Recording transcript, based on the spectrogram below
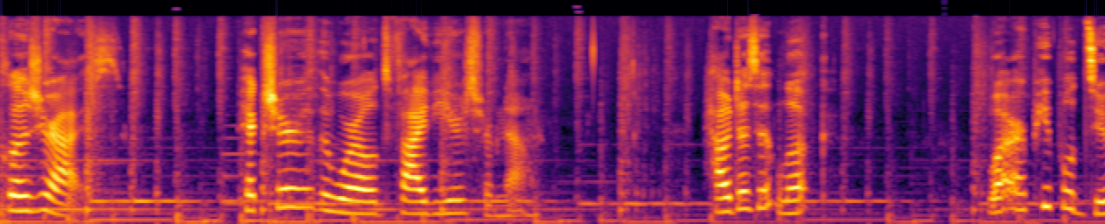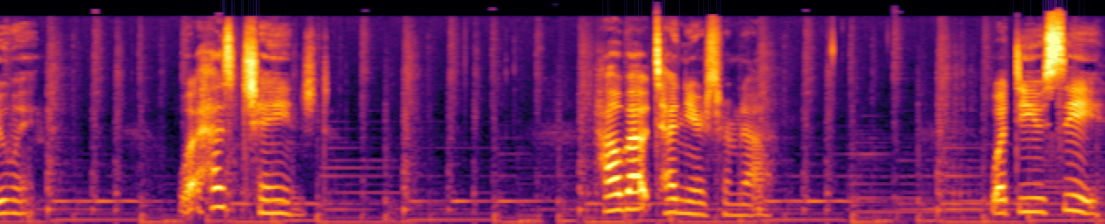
Close your eyes. Picture the world five years from now. How does it look? What are people doing? What has changed? How about 10 years from now? What do you see?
